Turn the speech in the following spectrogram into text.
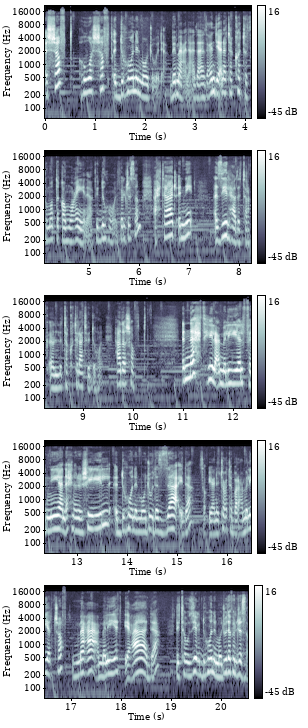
الشفط هو شفط الدهون الموجودة. بمعنى إذا عندي أنا تكتل في منطقة معينة في الدهون في الجسم أحتاج أني أزيل هذا التكتلات في الدهون. هذا شفط. النحت هي العملية الفنية أن إحنا نشيل الدهون الموجودة الزائدة يعني تعتبر عملية شفط مع عملية إعادة لتوزيع الدهون الموجودة في الجسم.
